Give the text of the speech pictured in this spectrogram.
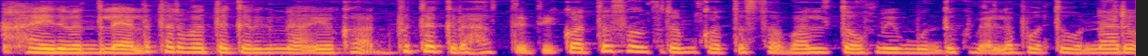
ఐదు వందల ఏళ్ళ తర్వాత జరిగిన ఈ యొక్క అద్భుత గ్రహస్థితి కొత్త సంవత్సరం కొత్త సవాళ్ళతో మీ ముందుకు వెళ్ళబోతూ ఉన్నారు.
